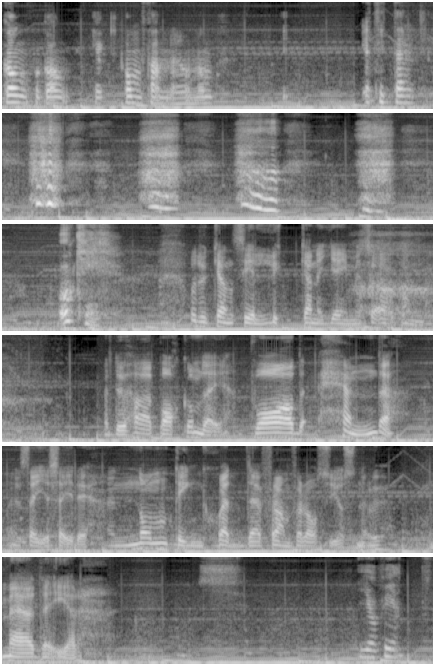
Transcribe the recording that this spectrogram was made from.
Gång på gång. Jag omfamnar honom. Jag tittar. Okej. Och du kan se lyckan i Jamies ögon. Du hör bakom dig. Vad hände? Säger Sadie. Någonting skedde framför oss just nu. Med er. Jag vet...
